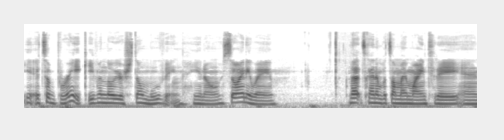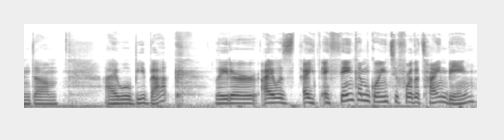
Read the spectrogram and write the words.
it's a break even though you're still moving you know so anyway that's kind of what's on my mind today. And um, I will be back later. I was, I, I think I'm going to, for the time being,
